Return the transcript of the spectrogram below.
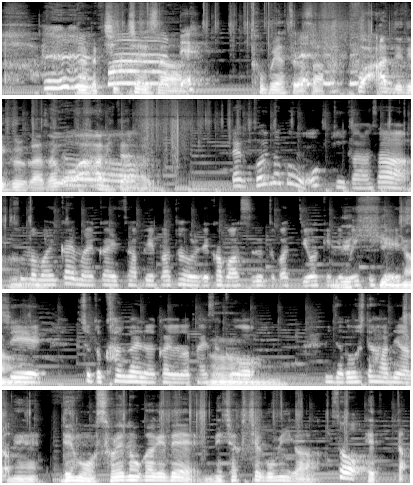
なんかちっちゃいさ 飛ぶやつがさふわーって出てくるからさう。わーみたいな。なんかゴミ箱も大きいからさ、うん。そんな毎回毎回さペーパータオルでカバーするとかっていうわけにもいけへんしちょっと考えなあかんような対策を、うん。みんなどうしてはんねやろ、ね、でもそれのおかげでめちゃくちゃゴミがそう。減った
